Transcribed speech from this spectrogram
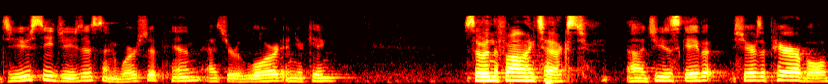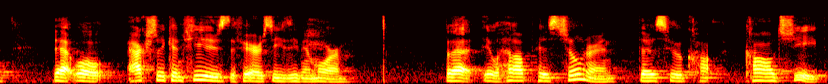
Do you see Jesus and worship him as your Lord and your King? So, in the following text, uh, Jesus gave it, shares a parable that will actually confuse the Pharisees even more. But it will help his children, those who are called sheep,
